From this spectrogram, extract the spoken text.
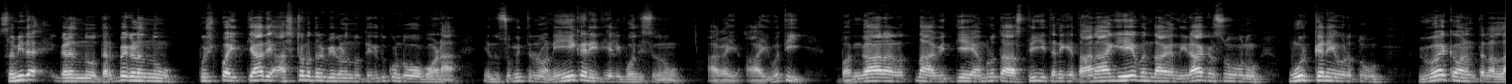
ಸಮಿದಗಳನ್ನು ದರ್ಬೆಗಳನ್ನು ಪುಷ್ಪ ಇತ್ಯಾದಿ ಆಶ್ರಮ ದ್ರವ್ಯಗಳನ್ನು ತೆಗೆದುಕೊಂಡು ಹೋಗೋಣ ಎಂದು ಸುಮಿತ್ರನು ಅನೇಕ ರೀತಿಯಲ್ಲಿ ಬೋಧಿಸಿದನು. ಆಗ ಆ ಯುವತಿ ಬಂಗಾರ, ರತ್ನ, ವಿದ್ಯೆ, ಅಮೃತ, ಸ್ತ್ರೀ ತನಗೆ ತಾನಾಗಿಯೇ ಬಂದಾಗ ನಿರಾಕರಿಸುವವನು ಮೂರ್ಖನೇ ಹೊರತು ವಿವೇಕವಂತನಲ್ಲ.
